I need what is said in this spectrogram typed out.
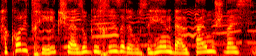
הכל התחיל כשהזוג הכריז על אירוסיהן ב-2017.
